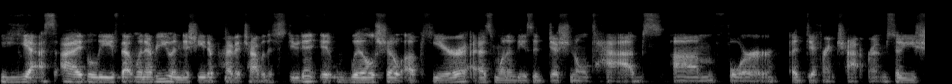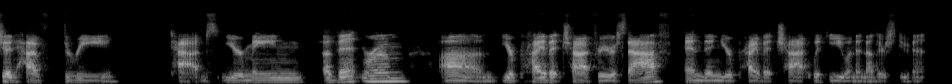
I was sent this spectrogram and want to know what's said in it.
Yes, I believe that whenever you initiate a private chat with a student, it will show up here as one of these additional tabs um, for a different chat room. So you should have three tabs, your main event room, um, your private chat for your staff, and then your private chat with you and another student.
